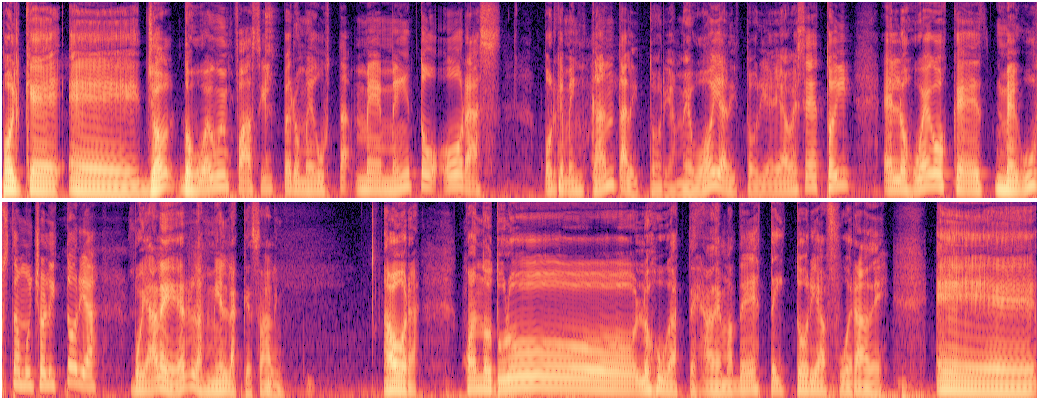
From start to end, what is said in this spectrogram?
porque eh, yo lo juego en fácil, pero me gusta, me meto horas porque me encanta la historia, me voy a la historia y a veces estoy en los juegos que me gusta mucho la historia, voy a leer las mierdas que salen. Ahora, cuando tú lo, lo jugaste, además de esta historia fuera de, eh,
